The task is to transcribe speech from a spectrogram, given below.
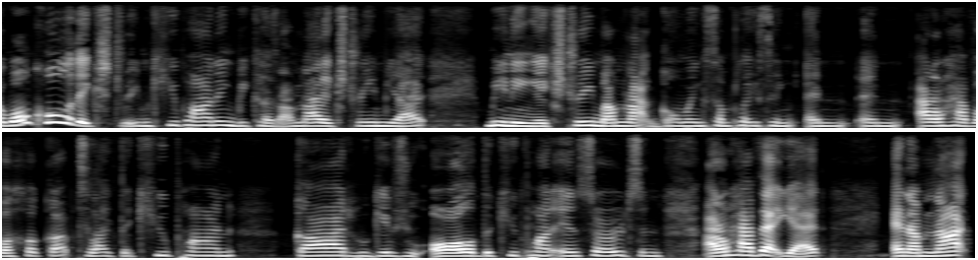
I won't call it extreme couponing because I'm not extreme yet. Meaning extreme, I'm not going someplace and, and, and I don't have a hookup to like the coupon god who gives you all of the coupon inserts and I don't have that yet and I'm not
